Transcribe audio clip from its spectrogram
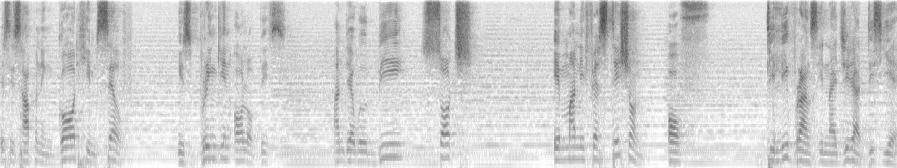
This is happening. God himself is bringing all of this. And there will be such a manifestation of deliverance in Nigeria this year,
